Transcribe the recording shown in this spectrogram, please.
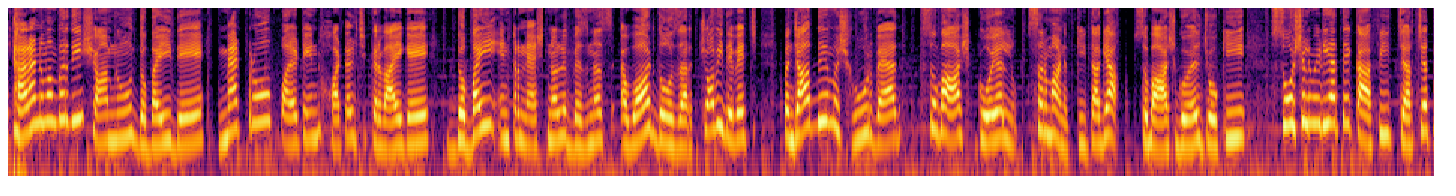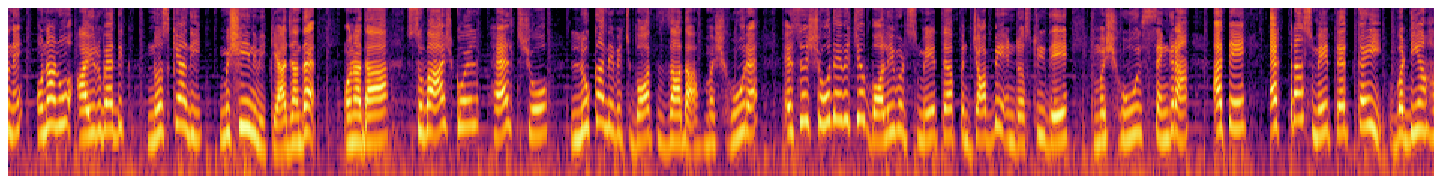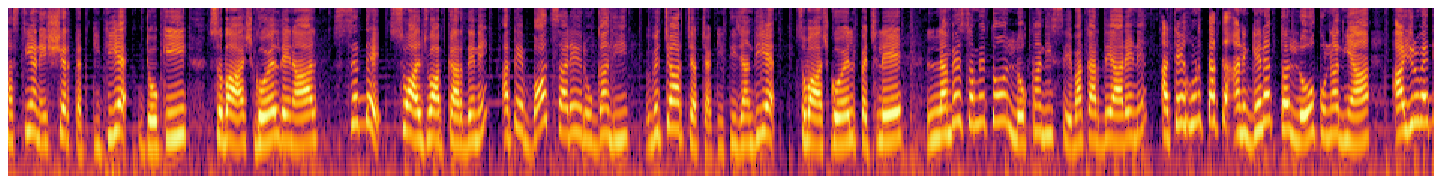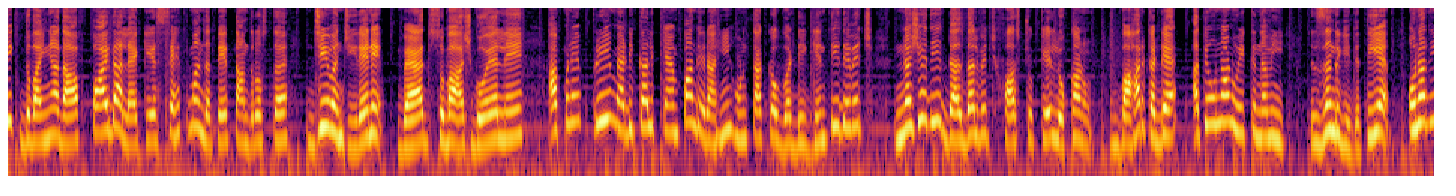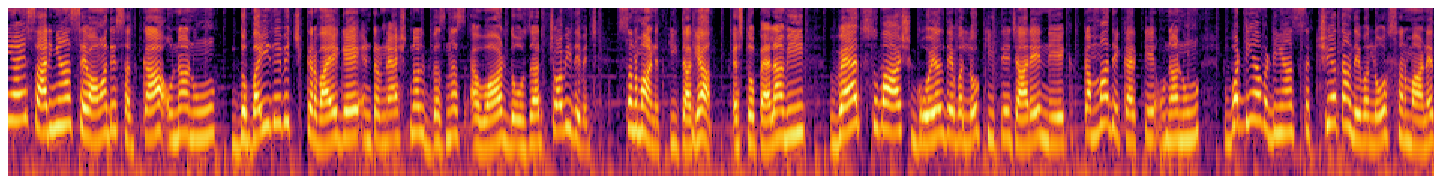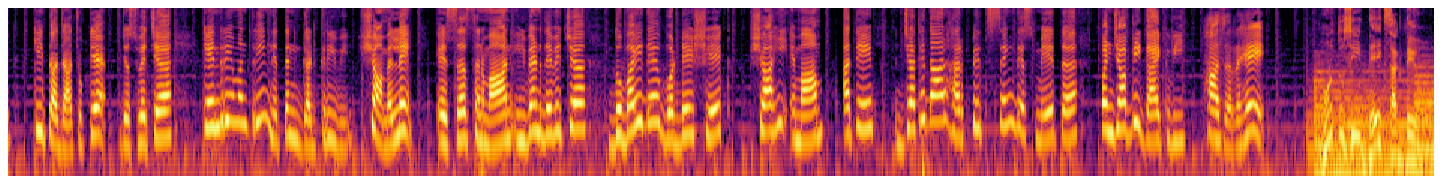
18 ਨਵੰਬਰ ਦੀ ਸ਼ਾਮ ਨੂੰ ਦੁਬਈ ਦੇ ਮੈਟਰੋਪੋਲੀਟਨ ਹੋਟਲ 'ਚ ਕਰਵਾਏ ਗਏ ਦੁਬਈ ਇੰਟਰਨੈਸ਼ਨਲ ਬਿਜ਼ਨਸ ਅਵਾਰਡ 2024 ਦੇ ਵਿੱਚ ਪੰਜਾਬ ਦੇ ਮਸ਼ਹੂਰ ਵੈਦ ਸੁਭਾਸ਼ ਗੋਇਲ ਨੂੰ ਸਨਮਾਨਿਤ ਕੀਤਾ ਗਿਆ। ਸੁਭਾਸ਼ ਗੋਇਲ ਜੋ ਕਿ ਸੋਸ਼ਲ ਮੀਡੀਆ ਤੇ ਕਾਫੀ ਚਰਚਿਤ ਨੇ, ਉਹਨਾਂ ਨੂੰ ਆਯੁਰਵੈਦਿਕ ਨੁਸਖਿਆਂ ਦੀ ਮਸ਼ੀਨ ਵੀ ਕਿਹਾ ਜਾਂਦਾ ਹੈ। ਉਹਨਾਂ ਦਾ ਸੁਭਾਸ਼ ਗੋਇਲ ਹੈਲਥ ਸ਼ੋ ਲੋਕਾਂ ਦੇ ਵਿੱਚ ਬਹੁਤ ਜ਼ਿਆਦਾ ਮਸ਼ਹੂਰ ਹੈ। ਇਸ ਸ਼ੋਅ ਦੇ ਵਿੱਚ ਬਾਲੀਵੁੱਡ ਸਮੇਤ ਪੰਜਾਬੀ ਇੰਡਸਟਰੀ ਦੇ ਮਸ਼ਹੂਰ ਸਿੰਗਰਾਂ ਅਤੇ ਐਕਟਰਾਂ ਸਮੇਤ ਕਈ ਵੱਡੀਆਂ ਹਸਤੀਆਂ ਨੇ ਸ਼ਿਰਕਤ ਕੀਤੀ ਹੈ, ਜੋ ਕਿ ਸੁਭਾਸ਼ ਗੋਇਲ ਦੇ ਨਾਲ ਸਿੱਧੇ ਸਵਾਲ ਜਵਾਬ ਕਰਦੇ ਨੇ ਅਤੇ ਬਹੁਤ ਸਾਰੇ ਰੋਗਾਂ ਦੀ ਵਿਚਾਰ ਚਰਚਾ ਕੀਤੀ ਜਾਂਦੀ ਹੈ। ਸੁਭਾਸ਼ ਗੋਇਲ ਪਿਛਲੇ ਲੰਬੇ ਸਮੇਂ ਤੋਂ ਲੋਕਾਂ ਦੀ ਸੇਵਾ ਕਰਦੇ ਆ ਰਹੇ ਨੇ ਅਤੇ ਹੁਣ ਤੱਕ ਅਣਗਿਣਤ ਲੋਕ ਉਹਨਾਂ ਦੀਆਂ ਆਯੁਰਵੈਦਿਕ ਦਵਾਈਆਂ ਦਾ ਫਾਇਦਾ ਲੈ ਕੇ ਸਿਹਤਮੰਦ ਅਤੇ ਤੰਦਰੁਸਤ ਜੀਵਨ ਜੀ ਰਹੇ ਨੇ। ਵੈਦ ਸੁਭਾਸ਼ ਗੋਇਲ ਨੇ ਆਪਣੇ ਫ੍ਰੀ ਮੈਡੀਕਲ ਕੈਂਪਾਂ ਦੇ ਰਾਹੀਂ ਹੁਣ ਤੱਕ ਵੱਡੀ ਗਿਣਤੀ ਦੇ ਵਿੱਚ ਨਸ਼ੇ ਦੀ ਦਲਦਲ ਵਿੱਚ ਫਸ ਚੁੱਕੇ ਲੋਕਾਂ ਨੂੰ ਬਾਹਰ ਕੱਢਿਆ ਅਤੇ ਉਹਨਾਂ ਨੂੰ ਇੱਕ ਨਵੀਂ ਜ਼ਿੰਦਗੀ ਦਿੱਤੀ ਹੈ। ਉਹਨਾਂ ਦੀਆਂ ਇਹ ਸਾਰੀਆਂ ਸੇਵਾਵਾਂ ਦੇ ਸਦਕਾ ਉਹਨਾਂ ਨੂੰ ਦੁਬਈ ਦੇ ਵਿੱਚ ਕਰਵਾਏ ਗਏ ਇੰਟਰਨੈਸ਼ਨਲ ਬਿਜ਼ਨਸ ਅਵਾਰਡ 2024 ਦੇ ਵਿੱਚ ਸਨਮਾਨਿਤ ਕੀਤਾ ਗਿਆ। ਇਸ ਤੋਂ ਪਹਿਲਾਂ ਵੀ ਵੈਦ ਸੁਭਾਸ਼ ਗੋਇਲ ਦੇ ਵੱਲੋਂ ਕੀਤੇ ਜਾ ਰਹੇ ਨੇਕ ਕੰਮਾਂ ਦੇ ਕਰਕੇ ਉਹਨਾਂ ਨੂੰ ਵੱਡੀਆਂ ਵੱਡੀਆਂ ਸ਼ਖਸੀਅਤਾਂ ਦੇ ਵੱਲੋਂ ਸਨਮਾਨਿਤ ਕੀਤਾ ਜਾ ਚੁੱਕਿਆ ਹੈ, ਜਿਸ ਵਿੱਚ ਕੇਂਦਰੀ ਮੰਤਰੀ ਨਿਤਿਨ ਗਡਕਰੀ ਵੀ ਸ਼ਾਮਿਲ ਨੇ। ਇਸ ਸਨਮਾਨ ਇਵੈਂਟ ਦੇ ਵਿੱਚ ਦੁਬਈ ਦੇ ਵੱਡੇ ਸ਼ੇਖ ਸ਼ਾਹੀ ਇਮਾਮ ਅਤੇ ਜਥੇਦਾਰ ਹਰਪ੍ਰੀਤ ਸਿੰਘ ਦੇ ਸਮੇਤ ਪੰਜਾਬੀ ਗਾਇਕ ਵੀ ਹਾਜ਼ਰ ਰਹੇ। ਹੁਣ ਤੁਸੀਂ ਦੇਖ ਸਕਦੇ ਹੋ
